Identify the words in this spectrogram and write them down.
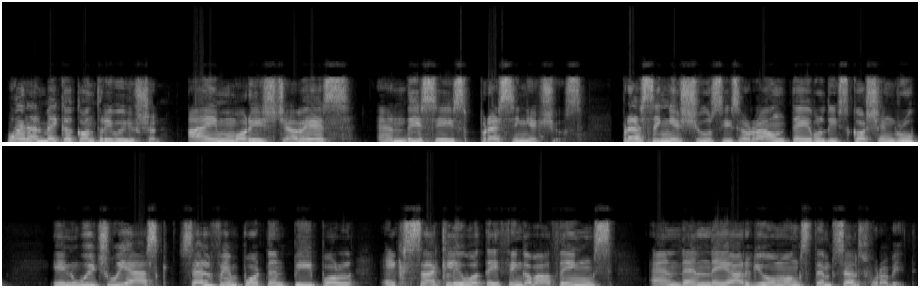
why not make a contribution? I'm Maurice Chavez, and this is Pressing Issues. Pressing Issues is a roundtable discussion group in which we ask self-important people exactly what they think about things, and then they argue amongst themselves for a bit,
